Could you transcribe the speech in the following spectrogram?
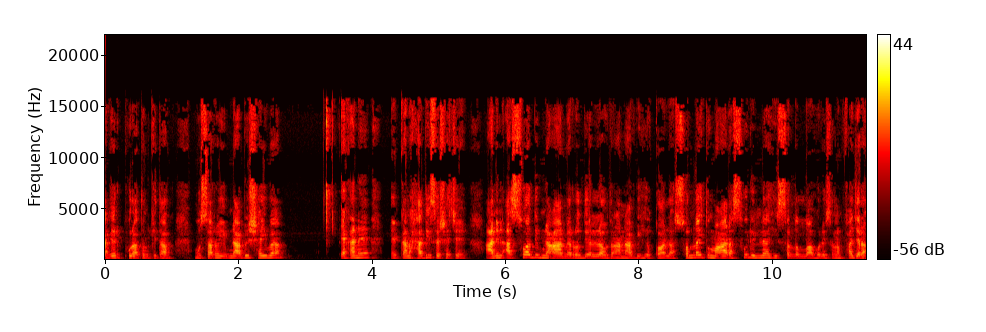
আগের পুরাতন কিতাব। মুস্তাফ ইবনে আবি সাহিবা এখানে এখানে হাদিস এসেছে, আনিল আসওয়াদ ইবনে আমের রদিয়াল্লাহ আন আবিহি ক্বালা, সাল্লাইতু মা রাসূলিল্লাহি সাল্লাল্লাহু আলাইহি সাল্লাম ফাজরা,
